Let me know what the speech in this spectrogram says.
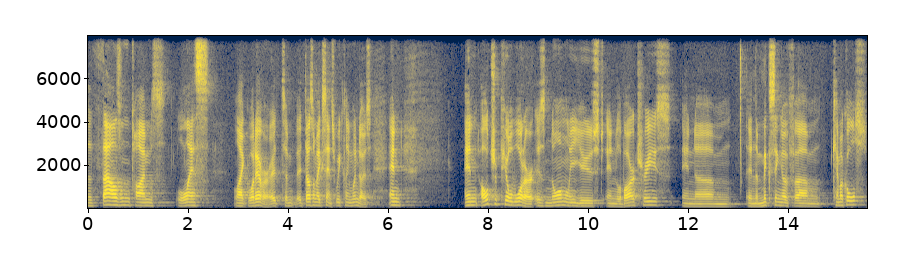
A thousand times less like whatever. It, it doesn't make sense. We clean windows. And, and ultra pure water is normally used in laboratories, in, um, in the mixing of um, chemicals.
